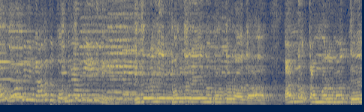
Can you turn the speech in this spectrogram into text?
ಅವ್ರು ಹೋದ್ರೆ ನಿಮ್ಗೆ ಆದ ತೊಂದರೆ ಅಂದ್ರೆ ಏನಿದೆ? ಇದರಲ್ಲಿ ತೊಂದರೆ ಏನು ಬಂದರಾದ ಅಣ್ಣ ತಮ್ಮರ ಮಧ್ಯೆ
